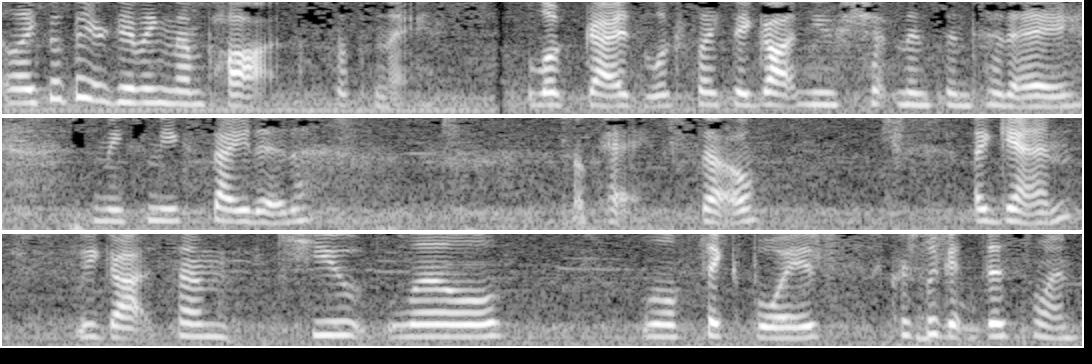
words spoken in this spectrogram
I like that they're giving them pots. That's nice. Look, guys, it looks like they got new shipments in today. This makes me excited. Okay, so again, we got some cute little little thick boys. Chris, look at this one.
